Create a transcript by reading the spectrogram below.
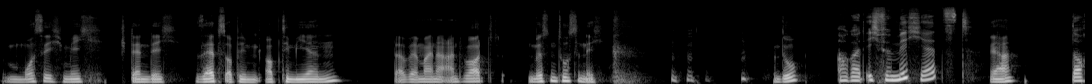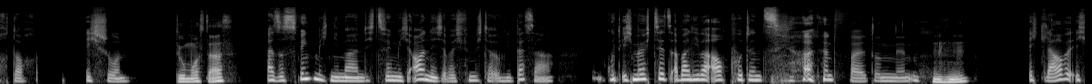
Muss ich mich ständig selbst optimieren? Da wäre meine Antwort, müssen tust du nicht. Und du? Oh Gott, ich für mich jetzt? Ja. Doch, doch. Ich schon. Du musst das? Also es zwingt mich niemand, ich zwinge mich auch nicht, aber ich fühle mich da irgendwie besser. Gut, ich möchte es jetzt aber lieber auch Potenzialentfaltung nennen. Mhm. Ich glaube, ich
